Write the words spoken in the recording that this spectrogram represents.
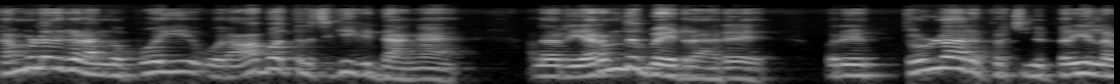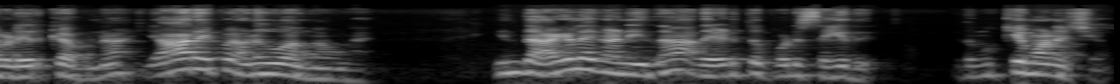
தமிழர்கள் அங்க போய் ஒரு ஆபத்துல சிக்கிக்கிட்டாங்க. அல்லது அவர் இறந்து போயிடுறாரு. ஒரு தொழிலாளர் பிரச்சனை பெரிய லெவல் இருக்கு அப்படின்னா யாரை போய் அணுகுவாங்க அவங்க? இந்த அயலக அணி தான் அதை எடுத்து போட்டு செய்யுது. இது முக்கியமான விஷயம்.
